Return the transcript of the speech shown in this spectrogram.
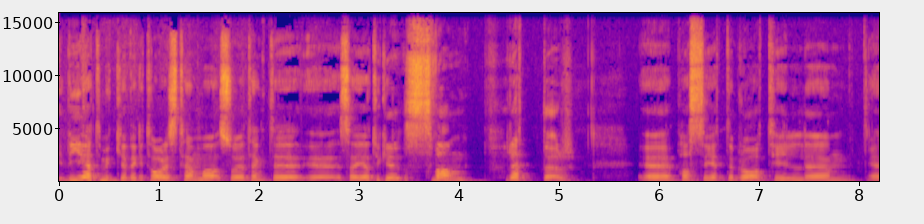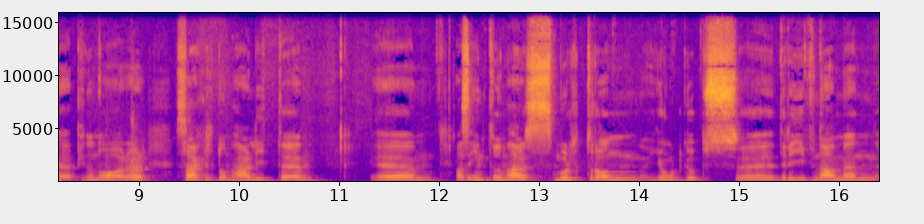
vi äter mycket vegetariskt hemma så jag tänkte eh, säga, jag tycker svampretter passar jättebra till Pinot Noirer. Särskilt de här lite alltså inte de här smultron jordgubbsdrivna men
